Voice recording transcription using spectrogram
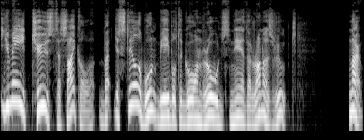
You may choose to cycle, but you still won't be able to go on roads near the runner's route. Now,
